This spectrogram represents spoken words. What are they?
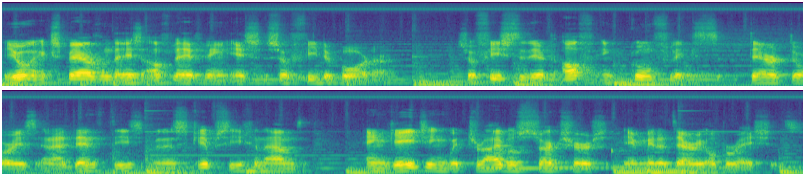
De jonge expert van deze aflevering is Sophie de Border. Sophie studeert af in Conflicts, Territories and Identities met een scriptie genaamd Engaging with Tribal Structures in Military Operations.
